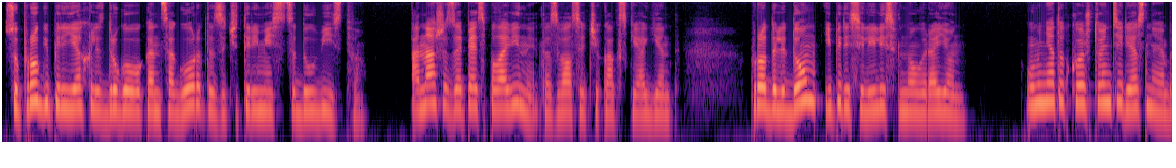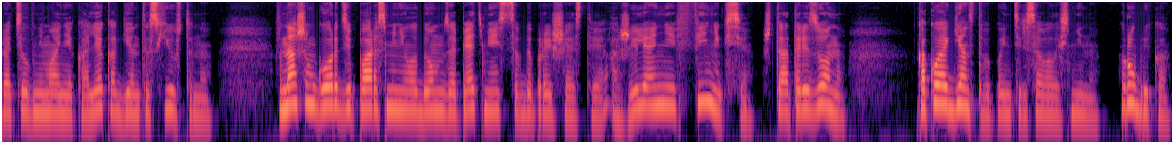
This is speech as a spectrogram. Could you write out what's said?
Супруги переехали с другого конца города за четыре месяца до убийства. «А наши за пять с половиной», — отозвался чикагский агент. «Продали дом и переселились в новый район». «У меня тут кое-что интересное», — обратил внимание коллег агент из Хьюстона. «В нашем городе пара сменила дом за пять месяцев до происшествия, а жили они в Финиксе, штат Аризона». «Какое агентство?» — поинтересовалась Нина. «Рубрика».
